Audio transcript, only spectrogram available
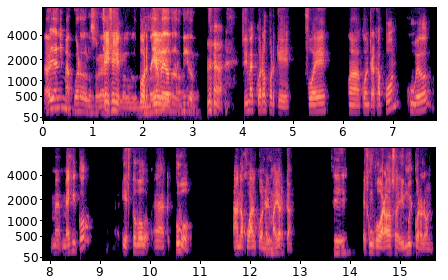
Ahora ya ni me acuerdo los horarios. Sí, sí, porque... ya medio dormido. sí, me acuerdo porque fue Ah, contra Japón jugó México y estuvo uh, Cubo. Anda jugando con el Mallorca. Sí. Es un jugador y muy coralón.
